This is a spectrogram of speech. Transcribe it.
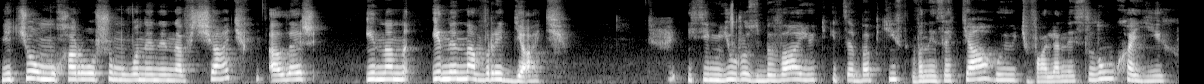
нічому хорошому вони не навчать, але ж і, на... і не навредять. І сім'ю розбивають, і це баптіст. Вони затягують, Валя не слухай їх.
